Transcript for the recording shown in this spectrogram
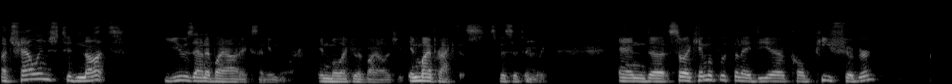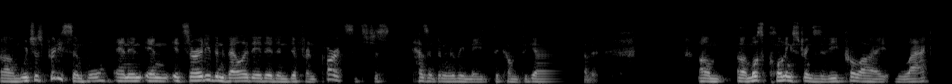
a challenge to not use antibiotics anymore in molecular biology, in my practice specifically. Mm. And uh, so I came up with an idea called pea sugar, um, which is pretty simple. And, in, in, it's already been validated in different parts. It's just hasn't been really made to come together. Um, uh, most cloning strains of E. coli lack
